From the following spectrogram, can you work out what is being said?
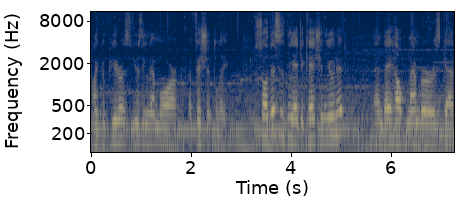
on computers using them more efficiently. So this is the education unit, and they help members get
